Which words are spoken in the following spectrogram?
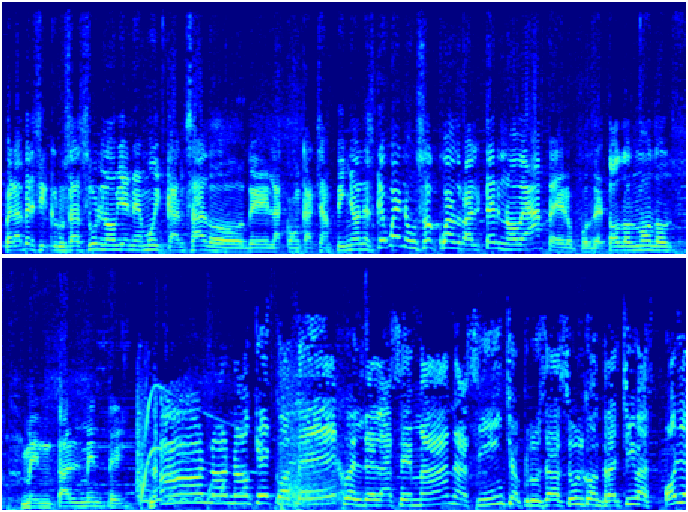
Pero a ver si Cruz Azul no viene muy cansado de la Conca Champiñones, que bueno, usó cuadro alterno, ¿verdad? Pero pues de todos modos, mentalmente. No, no, no, qué cotejo el de la semana, cincho, Cruz Azul contra Chivas. Oye,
